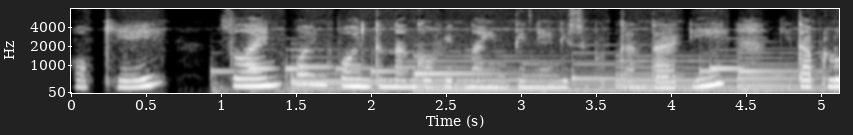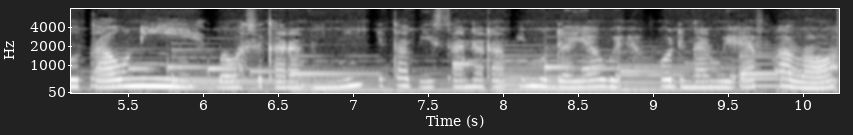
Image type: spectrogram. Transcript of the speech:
Oke, selain poin-poin tentang COVID-19 yang disebutkan tadi, kita perlu tahu nih bahwa sekarang ini kita bisa nerapin budaya WFO dengan WFA loh.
